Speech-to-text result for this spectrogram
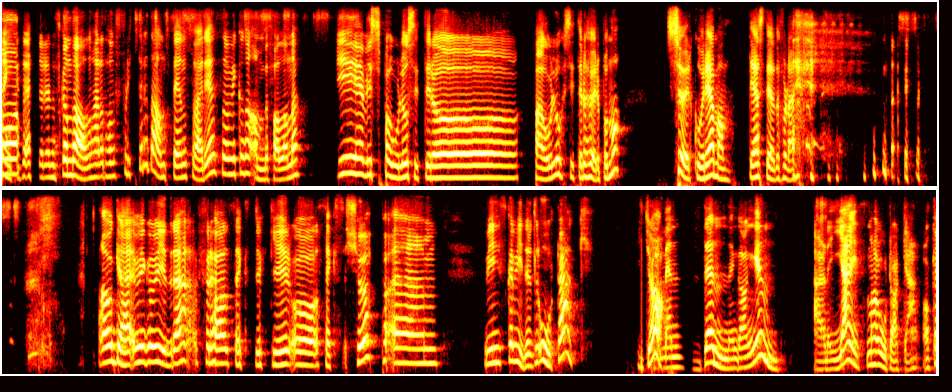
tenkes etter den skandalen her at han flytter et annet sted enn Sverige, så vi kan anbefale han det. Hvis Paolo sitter og Paolo sitter og hører på nå, Sør-Korea, mann. Det er stedet for deg. OK, vi går videre fra sexdukker og sexkjøp. Um, vi skal videre til ordtak. Ja. Men denne gangen er det jeg som har ordtaket, OK?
